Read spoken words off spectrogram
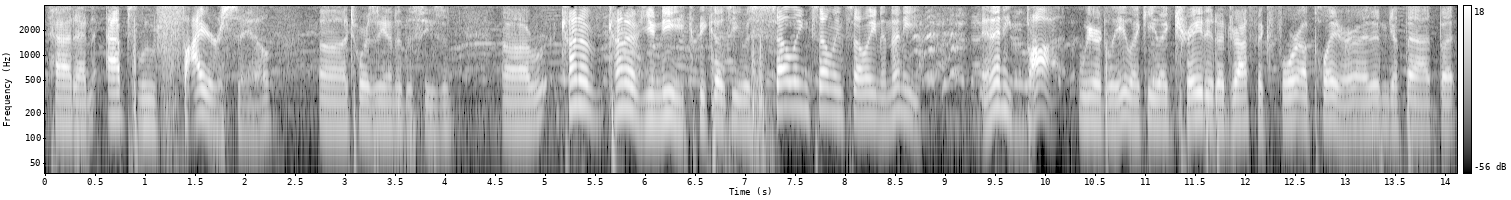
had an absolute fire sale uh, towards the end of the season. Uh, kind of kind of unique because he was selling, selling, selling, and then he and then he bought weirdly, like he like traded a draft pick for a player. I didn't get that, but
